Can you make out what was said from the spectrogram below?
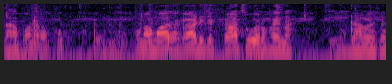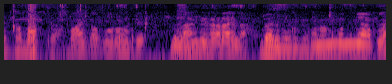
दहा पंधरा फूट. पुन्हा माझ्या गाडीचे काच वर व्हाय ना दहाव्यासारखा मागचा. बायका पोरं होते. लांडी रडायला बरं बरं बरं. म्हणून मग मी आपला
